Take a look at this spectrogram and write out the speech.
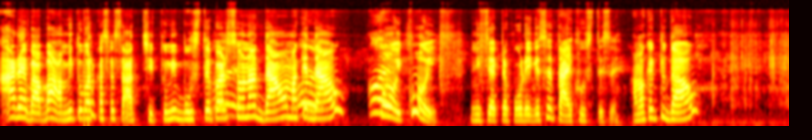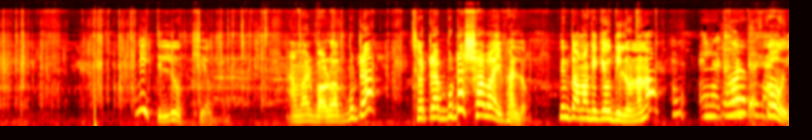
আরে বাবা, আমি তোমার কাছে চাচ্ছি। তুমি বুঝতে পারছ না? দাও, আমাকে দাও। কই কই? নিচে একটা পড়ে গেছে, তাই খুঁজতেছে। আমাকে একটু দাও। এই লক্ষ্মী আব্বু। আমার বড় আব্বুটা, ছোট আব্বুটা সবাই ভালো। কিন্তু আমাকে কেউ দিল না না? কই?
